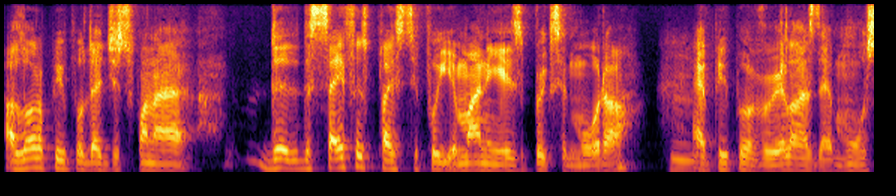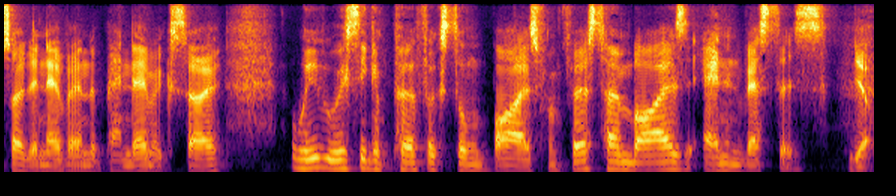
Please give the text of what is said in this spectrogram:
a lot of people that just want to, the, the safest place to put your money is bricks and mortar Mm. And people have realized that more so than ever in the pandemic. So we, we're seeing a perfect storm of buyers from first home buyers and investors. Yeah.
